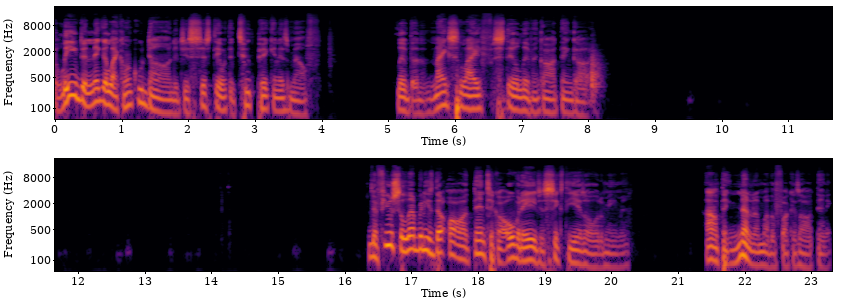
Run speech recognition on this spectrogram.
Believe the nigga like Uncle Don that just sits there with the toothpick in his mouth. Lived a nice life, still living, God, thank God. The few celebrities that are authentic are over the age of 60 years old to me, man. I don't think none of them motherfuckers are authentic.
